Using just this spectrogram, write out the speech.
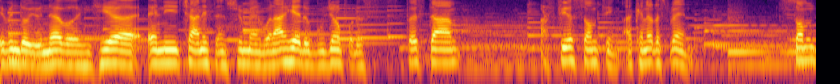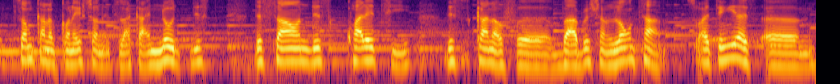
even though you never hear any Chinese instrument, when I hear the guzheng for the first time, I feel something I cannot explain. Some, some kind of connection. It's like I know this, this sound, this quality, this is kind of uh, vibration long time. So I think, yes, um,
